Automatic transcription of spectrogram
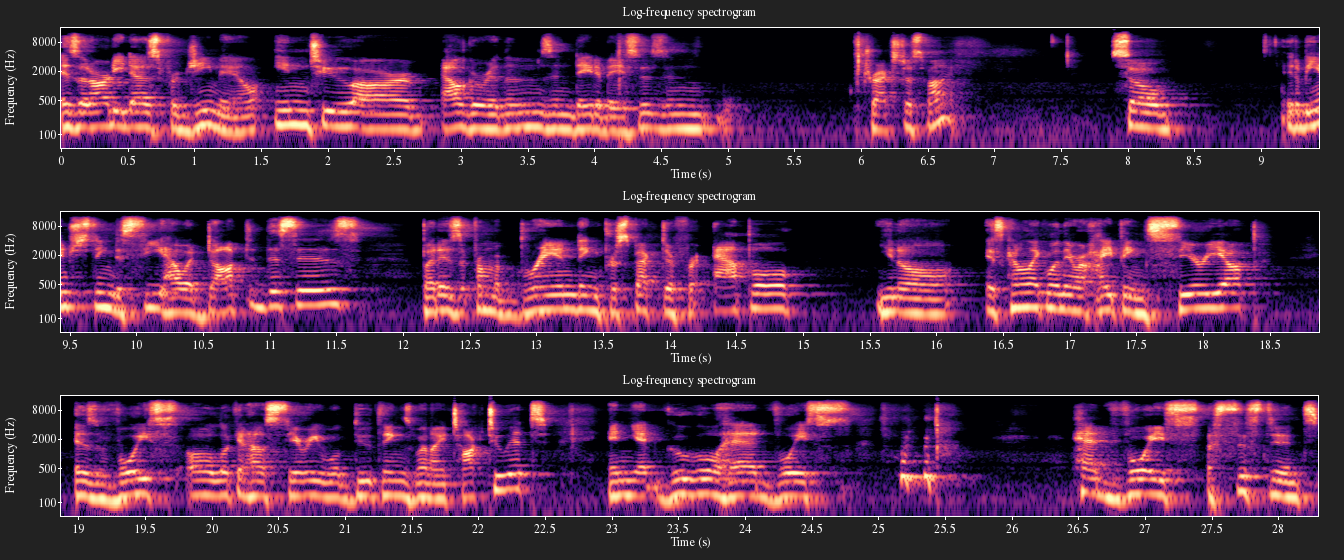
as it already does for Gmail, into our algorithms and databases and tracks just fine. So it'll be interesting to see how adopted this is. But as it from a branding perspective for Apple, you know, it's kind of like when they were hyping Siri up as voice. Oh, look at how Siri will do things when I talk to it. And yet Google had voice had voice assistant,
